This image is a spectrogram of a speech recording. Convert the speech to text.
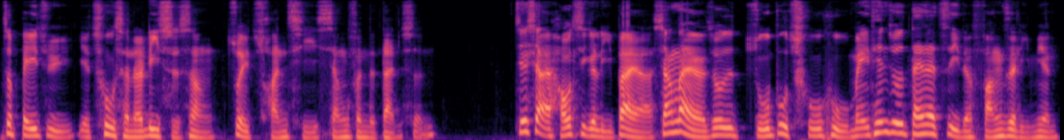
这悲剧也促成了历史上最传奇香氛的诞生。接下来好几个礼拜啊，香奈儿就是足不出户，每天就是待在自己的房子里面。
